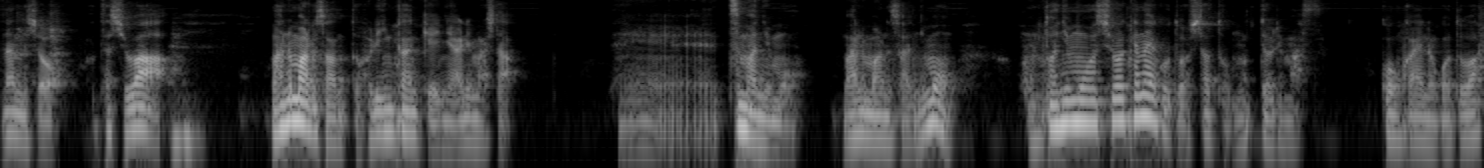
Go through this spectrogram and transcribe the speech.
なんでしょう。私は、〇〇さんと不倫関係にありました。えー、妻にも、〇〇さんにも、本当に申し訳ないことをしたと思っております。今回のことは、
